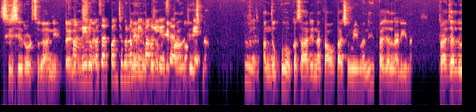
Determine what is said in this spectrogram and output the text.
సిసి రోడ్స్ కానీ పనులు. చేసిన. అందుకు ఒకసారి నాకు అవకాశం ఇవ్వని ప్రజలను అడిగిన. ప్రజలు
